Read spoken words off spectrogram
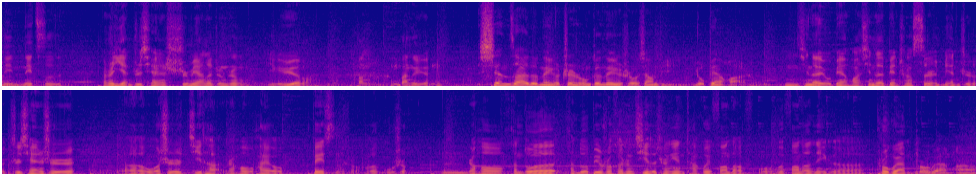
那嗯那次反正演之前失眠了整整一个月吧，半半个月。现在的那个阵容跟那个时候相比有变化是吗？嗯，现在有变化，现在变成四人编制了。之前是，呃，我是吉他，然后还有贝斯手和鼓手，嗯。然后很多很多，比如说合成器的声音，它会放到我会放到那个 program 里面。program 啊，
